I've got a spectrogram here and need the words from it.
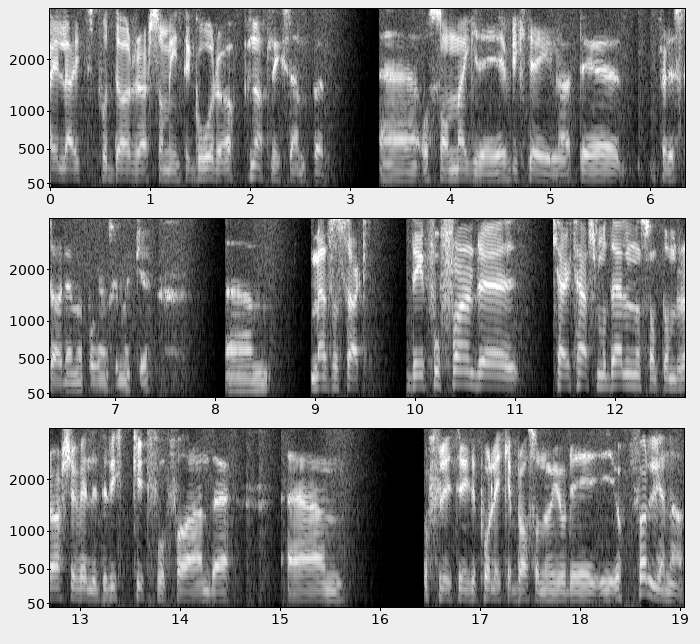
highlights på dörrar som inte går att öppna till exempel. Eh, och sådana grejer, vilket jag gillar. Det, för det störde jag mig på ganska mycket. Um, men som sagt, det är fortfarande karaktärsmodellen och sånt, de rör sig väldigt ryckigt fortfarande. Um, och flyter inte på lika bra som de gjorde i, i uppföljarna.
